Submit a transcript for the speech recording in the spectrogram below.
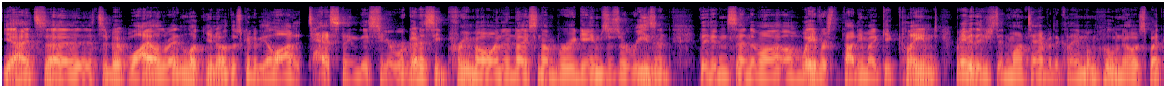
Yeah, it's uh it's a bit wild, right? And look, you know, there's going to be a lot of testing this year. We're going to see Primeau in a nice number of games. There's a reason they didn't send him on, on waivers. Thought he might get claimed. Maybe they just didn't want Tampa to claim him. Who knows? But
